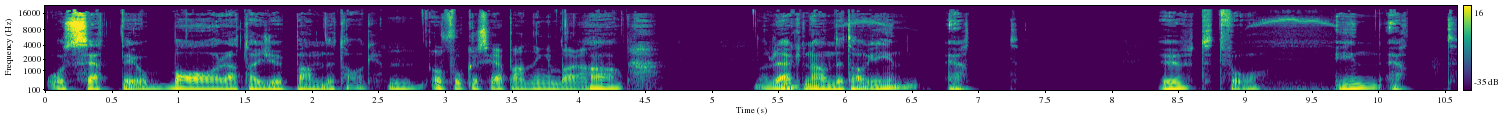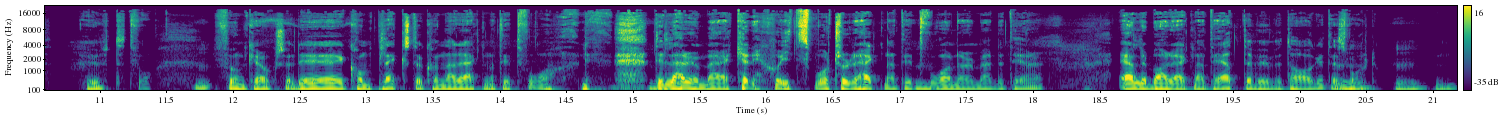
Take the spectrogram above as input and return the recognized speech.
och sätt dig och bara ta djupa andetag. Mm. Och fokusera på andningen bara. Ja. Och räkna mm. andetag in, ett, ut, två, in, ett, ut, två. Mm. Funkar också. Det är komplext att kunna räkna till två. det lär du märka, det är skitsvårt att räkna till mm. två när du mediterar. Eller bara räkna till ett överhuvudtaget är svårt. Mm.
